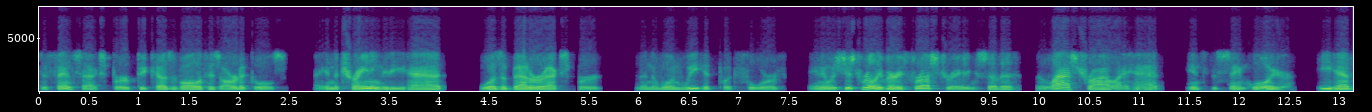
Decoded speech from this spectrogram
defense expert, because of all of his articles and the training that he had, was a better expert than the one we had put forth. And it was just really very frustrating. So, the, the last trial I had against the same lawyer, he had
